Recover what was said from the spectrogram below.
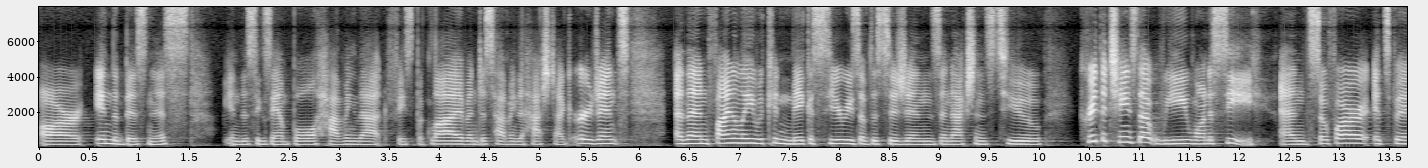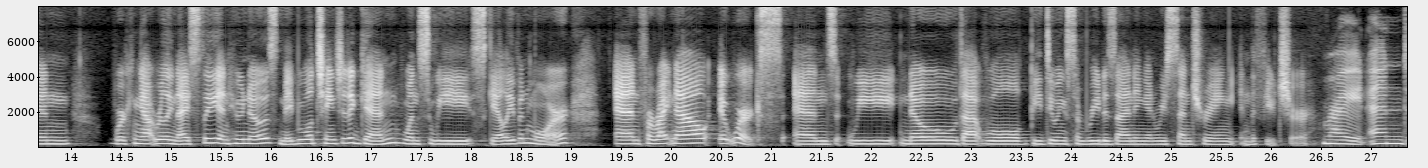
are in the business. In this example, having that Facebook Live and just having the hashtag urgent. And then finally, we can make a series of decisions and actions to create the change that we want to see. And so far, it's been working out really nicely. And who knows, maybe we'll change it again once we scale even more. And for right now, it works. And we know that we'll be doing some redesigning and recentering in the future. Right. And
